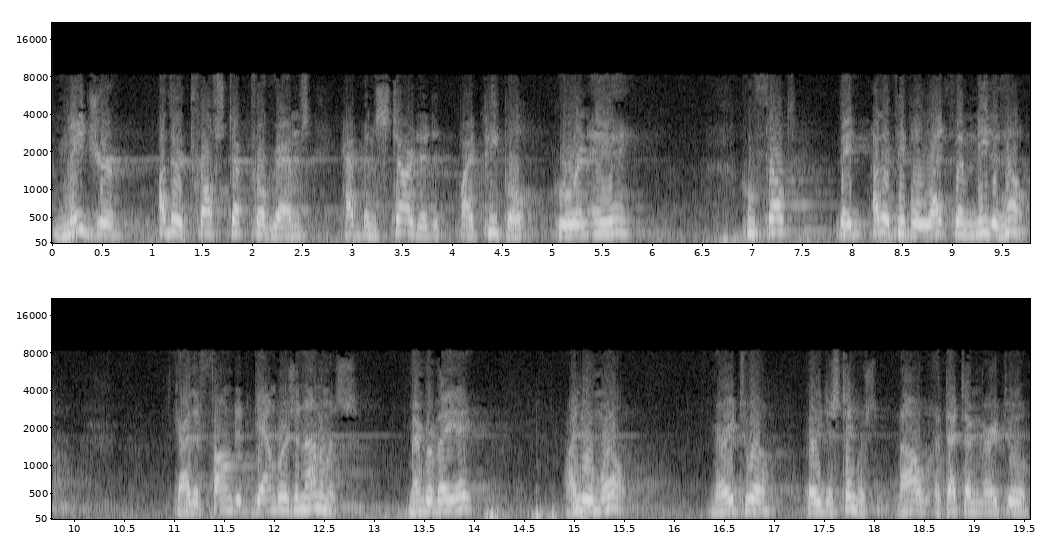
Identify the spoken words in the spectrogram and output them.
major other 12-step programs have been started by people who were in AA, who felt they other people like them needed help. The guy that founded Gamblers Anonymous, member of AA, I knew him well. Married to a very distinguished, now at that time married to a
